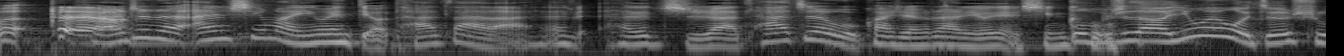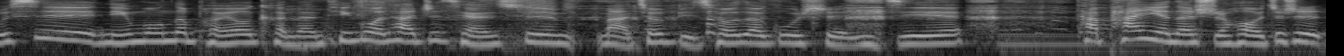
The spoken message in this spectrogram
不，对啊反正就是安心嘛，因为有他在了，还是还是值啊。他这五块钱让人有点辛苦。我不知道，因为我觉得熟悉柠檬的朋友可能听过他之前去马丘比丘的故事，以及 他攀岩的时候，就是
